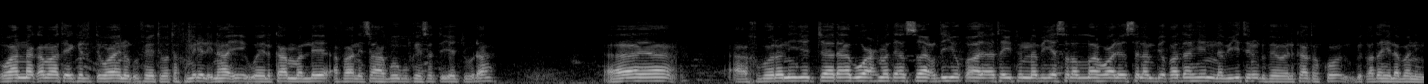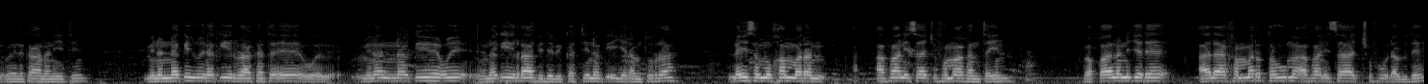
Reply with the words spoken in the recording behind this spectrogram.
naqamaa ta'e keessatti waa'ee nu dhufeeti watakmiil il'inaa'i weelkaan mallee afaan isaa haguugu keessatti jechuudha أخبرني ججار أبو أحمد الصاعدي قال أتيت النبي صلى الله عليه وسلم بقده نبي تندف ويلكاتكو بقده لبن ويلكان نيتي من النقيع نقير راكتة من النقيع نقير رافد بكتي نقيع جرم ترى ليس مخمرا أفان إساء فما كنتين. فقال نجده ألا خمرته ما أفان إساء شفود أبده؟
